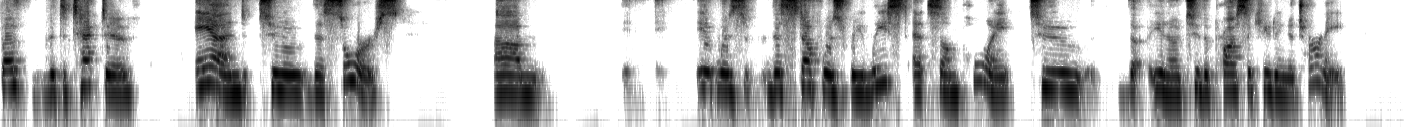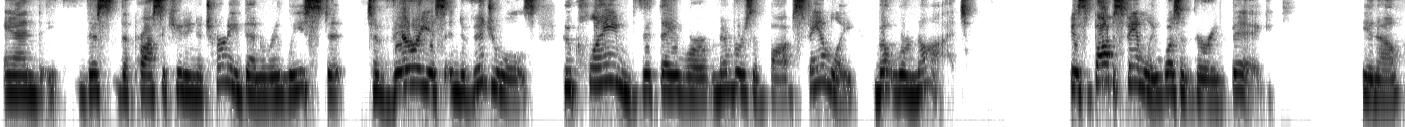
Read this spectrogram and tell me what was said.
both the detective and to the source, um, it, it was this stuff was released at some point to the you know to the prosecuting attorney, and this the prosecuting attorney then released it to various individuals who claimed that they were members of Bob's family, but were not. Because Bob's family wasn't very big, you know.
